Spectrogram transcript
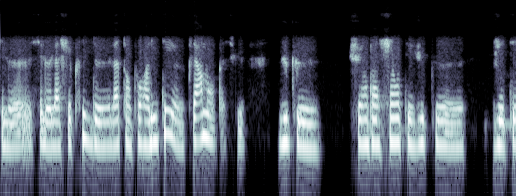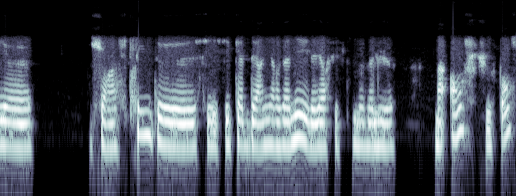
c'est le, c'est le lâcher prise de la temporalité, clairement, parce que vu que je suis impatiente et vu que j'étais sur un sprint euh, ces, ces, quatre dernières années. Et d'ailleurs, c'est ce qui m'a valu euh, ma hanche, je pense,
